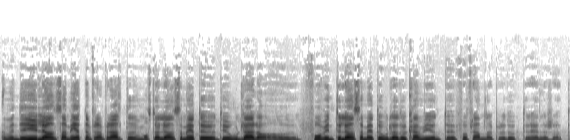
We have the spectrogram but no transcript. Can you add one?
Ja, men det är ju lönsamheten framförallt vi måste ha lönsamhet till, till odla då. Och får vi inte lönsamhet att odla då kan vi ju inte få fram några produkter heller. Så att...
